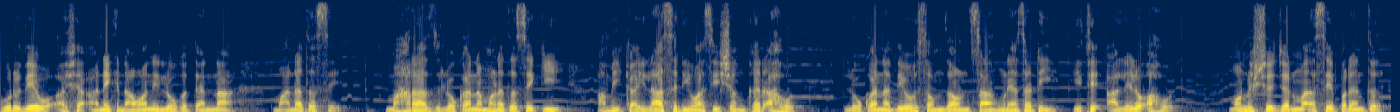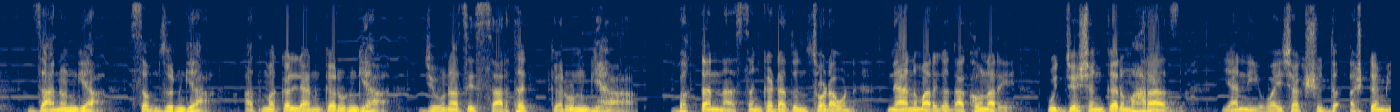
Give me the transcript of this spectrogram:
गुरुदेव अशा अनेक नावांनी लोक त्यांना मानत असे. महाराज लोकांना म्हणत असे की आम्ही कैलास निवासी शंकर आहोत. लोकांना देव समजावून सांगण्यासाठी इथे आलेलो आहोत. मनुष्य जन्म असेपर्यंत जाणून घ्या. समजून घ्या आत्मकल्याण करून घ्या जीवनाचे सार्थक करून घ्या. भक्तांना संकटातून सोडावून ज्ञानमार्ग दाखवणारे पूज्य शंकर महाराज यांनी वैशाख शुद्ध अष्टमी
